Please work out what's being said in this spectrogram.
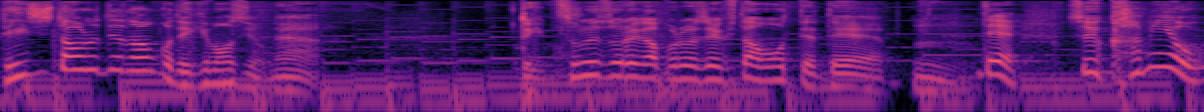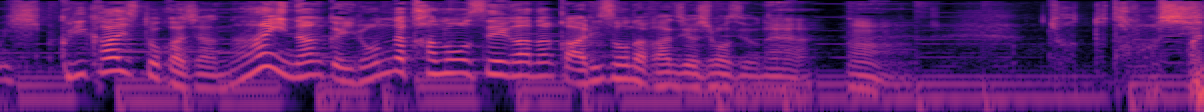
デジタルでなんかできますよね。できます。それぞれがプロジェクター持っててうん。でそういう紙をひっくり返すとかじゃないなんかいろんな可能性がなんかありそうな感じがしますよね。うん。ちょっと楽しい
